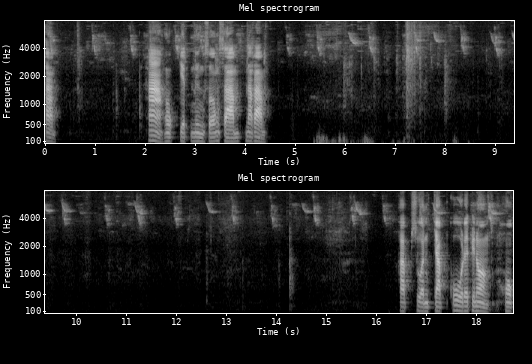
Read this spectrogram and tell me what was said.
ครับ ห้าหกเจ็ดหนึ่งสองสามนะครับ ครับ ส่วนจับคู่ได้พี่น้องหก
